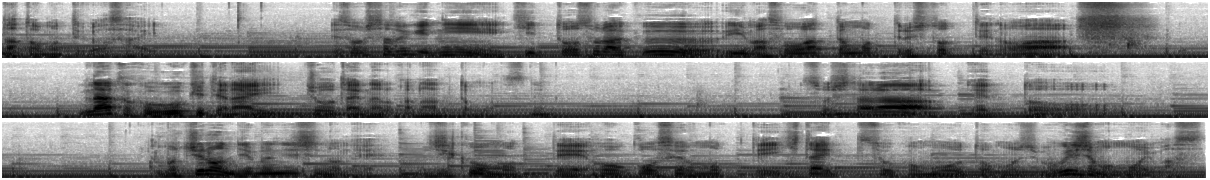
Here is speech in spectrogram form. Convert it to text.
だと思ってください。そうした時にきっとおそらく今そうやって思ってる人っていうのはなんかこう動けてない状態なのかなって思うんですね。そしたら、えっと、もちろん自分自身のね、軸を持って方向性を持っていきたいってすごく思うと思うし、僕自身も思います。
